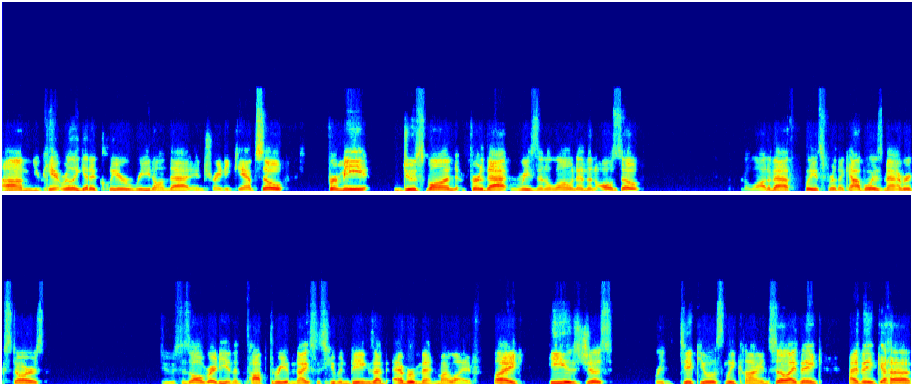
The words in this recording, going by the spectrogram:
Um, you can't really get a clear read on that in training camp. So for me, Deuce Vaughn for that reason alone, and then also a lot of athletes for the Cowboys, Maverick Stars Deuce is already in the top three of nicest human beings I've ever met in my life. Like he is just ridiculously kind. So I think I think uh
